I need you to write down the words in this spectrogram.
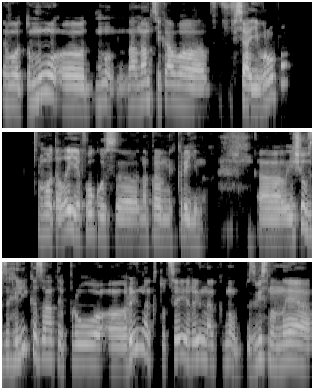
От, Тому е, ну, нам цікава вся Європа. От, але є фокус е, на певних країнах. Е, якщо взагалі казати про е, ринок, то цей ринок, ну звісно, не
